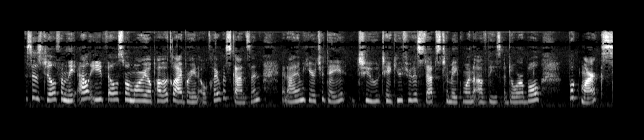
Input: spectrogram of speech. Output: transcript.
this is Jill from the L.E. Phillips Memorial Public Library in Eau Claire, Wisconsin, and I am here today to take you through the steps to make one of these adorable bookmarks.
